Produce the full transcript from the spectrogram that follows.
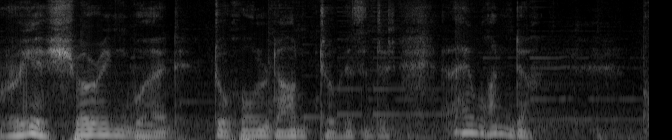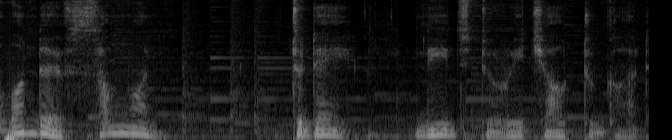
reassuring word to hold on to, isn't it? I wonder, wonder if someone today needs to reach out to God,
